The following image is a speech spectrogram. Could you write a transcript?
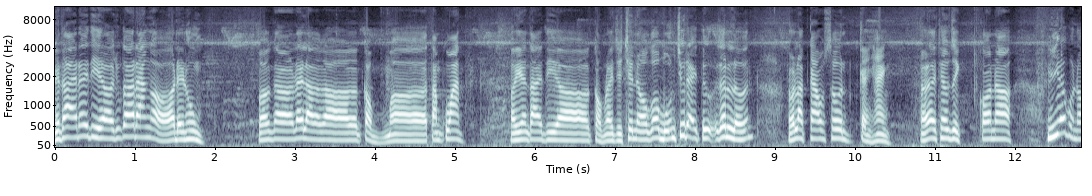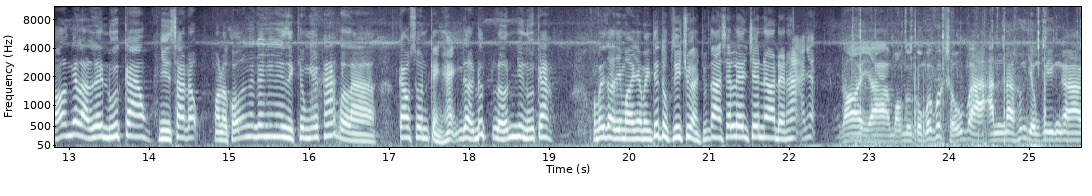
Hiện tại đây thì ờ, chúng ta đang ở đền Hùng. Vâng, ờ, đây là ờ, cổng Tam Quan. Và hiện tại thì cổng này thì trên nó có bốn chữ đại tự rất lớn. Đó là Cao Sơn, Cảnh Hành. Đấy là theo dịch. Còn nghĩa của nó nghĩa là lên núi cao, nhìn xa rộng. Hoặc là có cái, cái, cái, dịch theo nghĩa khác là Cao Sơn, Cảnh Hạnh, tức là đức lớn như núi cao. Còn bây giờ thì mời nhà mình tiếp tục di chuyển. Chúng ta sẽ lên trên đền Hạ nhé. Rồi à, mọi người cùng với Phước Sửu và anh à, hướng dẫn viên à,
